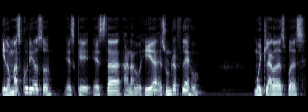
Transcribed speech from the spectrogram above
Y lo más curioso es que esta analogía es un reflejo muy claro después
